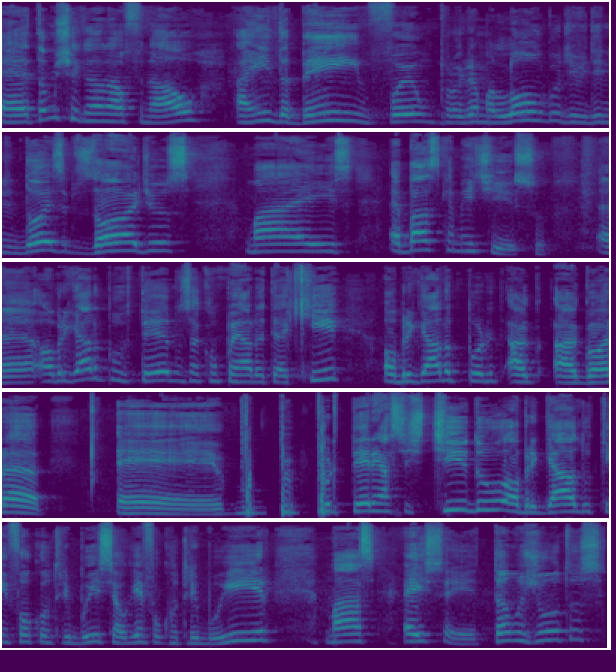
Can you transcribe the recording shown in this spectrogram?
estamos chegando ao final. Ainda bem, foi um programa longo, dividido em dois episódios, mas é basicamente isso. É, obrigado por ter nos acompanhado até aqui. Obrigado por agora é, por terem assistido. Obrigado quem for contribuir, se alguém for contribuir. Mas é isso aí. Tamo juntos.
